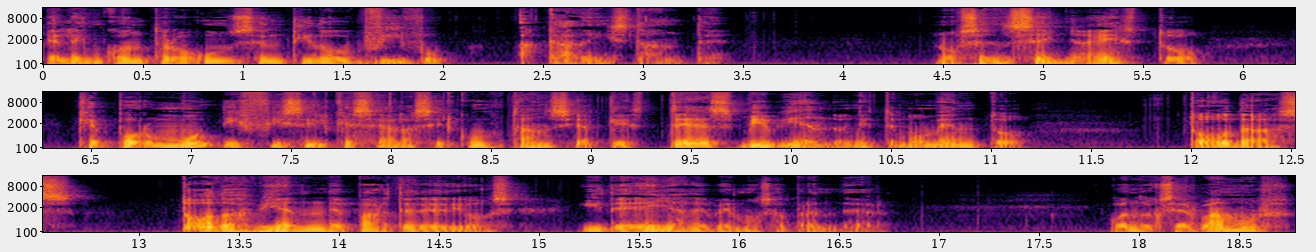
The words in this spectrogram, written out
Él encontró un sentido vivo a cada instante. Nos enseña esto que por muy difícil que sea la circunstancia que estés viviendo en este momento, todas, todas vienen de parte de Dios y de ellas debemos aprender. Cuando observamos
